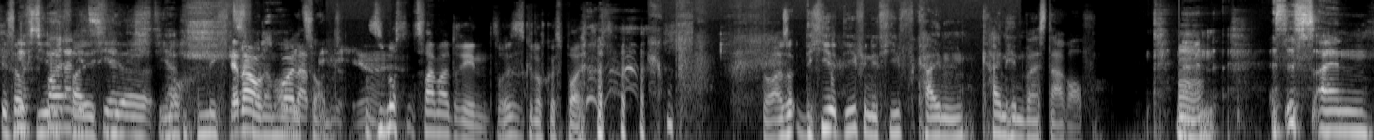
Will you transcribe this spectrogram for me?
ist wir auf jeden spoilern Fall jetzt hier hier, nicht, ja. noch nichts Genau, am Spoiler. Horizont. Ja. Sie mussten zweimal drehen. So ist es genug gespoilert. So, also hier definitiv kein, kein Hinweis darauf. Nein, es ist ein,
